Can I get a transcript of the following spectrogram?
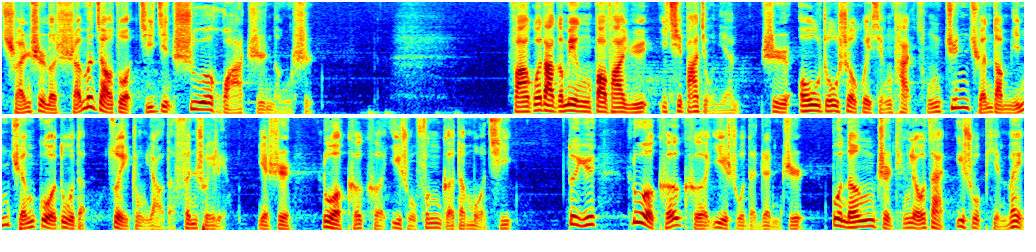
诠释了什么叫做极尽奢华之能事。法国大革命爆发于1789年，是欧洲社会形态从军权到民权过渡的最重要的分水岭，也是。洛可可艺术风格的末期，对于洛可可艺术的认知不能只停留在艺术品味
